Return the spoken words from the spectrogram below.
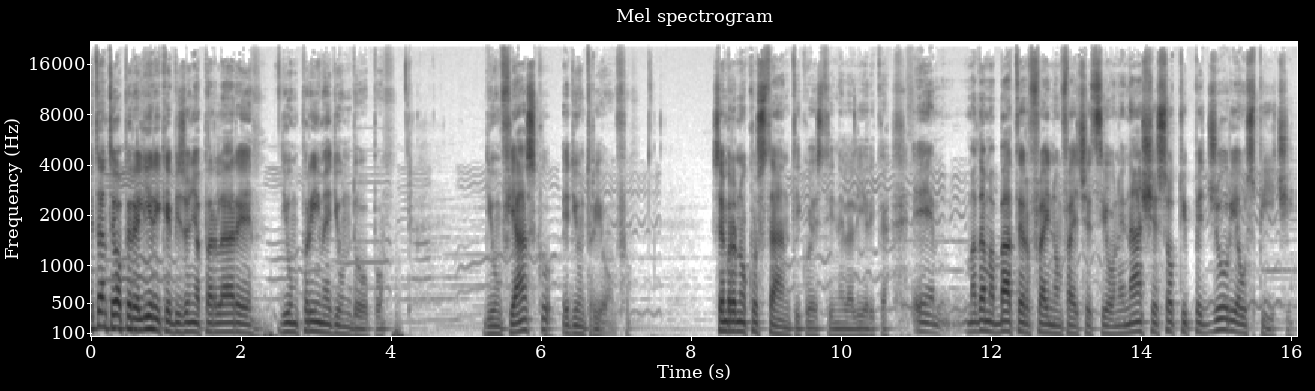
Come tante opere liriche bisogna parlare di un prima e di un dopo, di un fiasco e di un trionfo. Sembrano costanti questi nella lirica e Madama Butterfly non fa eccezione, nasce sotto i peggiori auspici.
